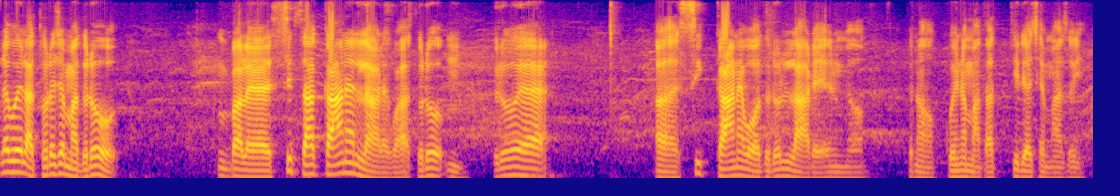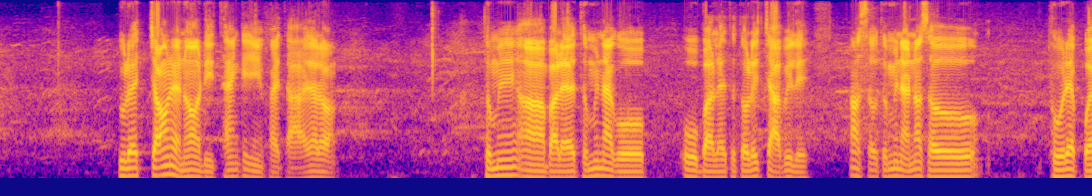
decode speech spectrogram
လက်ဝဲလာထိုးတဲ့ချက်မှာသူတို့ဘာလဲစစ်သားကားနဲ့လာတယ်ကွာသူတို့อืมသူတို့ရဲ့အာစစ်ကားနဲ့ပေါ့သူတို့လာတယ်အဲ့လိုမျိုးကျွန်တော်ကွင်းထဲမှာသာကြည့်တဲ့အချိန်မှာဆိုရင်သူလည်းကြောင်းတယ်နော်ဒီ tank ကရင် fighter ရတော့သမင်းအာဘာလဲသမင်းနာကို ဟိုဘာလဲတော်တော်လေးကြာပြီလေနောက်ဆုံးသမင်းနာနောက်ဆုံးထိုးတဲ့ပွဲ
